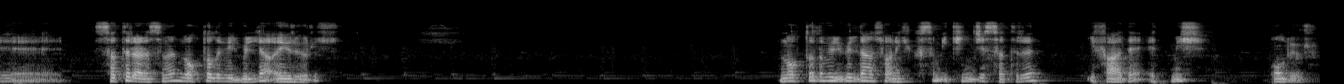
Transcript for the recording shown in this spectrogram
e, satır arasını noktalı virgülle ayırıyoruz. Noktalı virgülden sonraki kısım ikinci satırı ifade etmiş oluyor.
